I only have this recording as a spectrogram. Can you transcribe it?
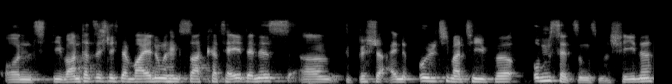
Und die waren tatsächlich der Meinung und haben gesagt, hey Dennis, äh, du bist ja eine ultimative Umsetzungsmaschine.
